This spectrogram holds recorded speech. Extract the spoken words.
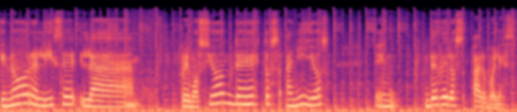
que no realice la remoción de estos anillos desde los árboles.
